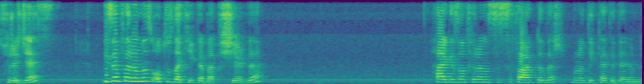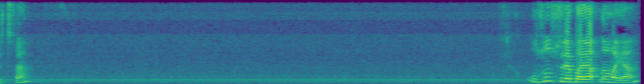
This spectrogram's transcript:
süreceğiz. Bizim fırınımız 30 dakikada pişirdi. Herkesin fırın ısısı farklıdır. Buna dikkat edelim lütfen. Uzun süre bayatlamayan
